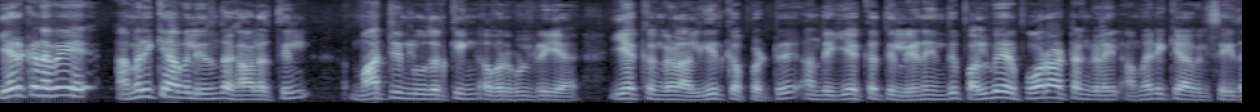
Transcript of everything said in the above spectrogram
ஏற்கனவே அமெரிக்காவில் இருந்த காலத்தில் மார்ட்டின் லூதர் கிங் அவர்களுடைய இயக்கங்களால் ஈர்க்கப்பட்டு அந்த இயக்கத்தில் இணைந்து பல்வேறு போராட்டங்களை அமெரிக்காவில் செய்த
